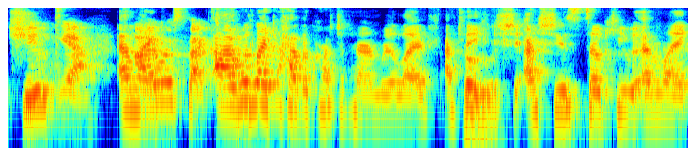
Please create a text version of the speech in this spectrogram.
She, cute, yeah, and like I respect. I would like have a crush on her in real life. I think Totally. she, uh, she's so cute and like,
